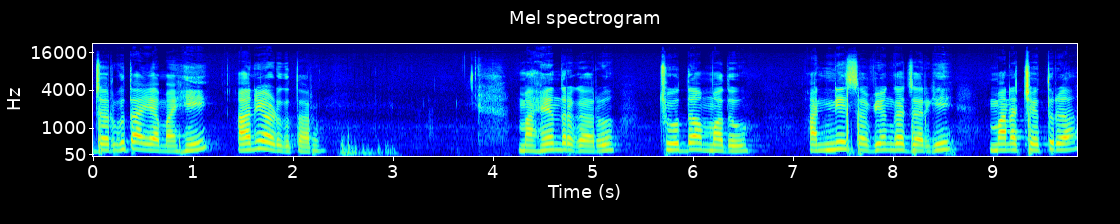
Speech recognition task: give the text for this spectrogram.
జరుగుతాయా మహి? అని అడుగుతారు. మహేంద్ర గారు చూద్దాం మధు అన్నీ సవ్యంగా జరిగి మన చతుర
